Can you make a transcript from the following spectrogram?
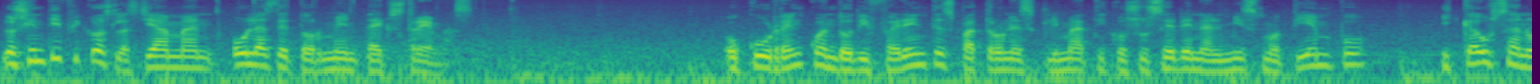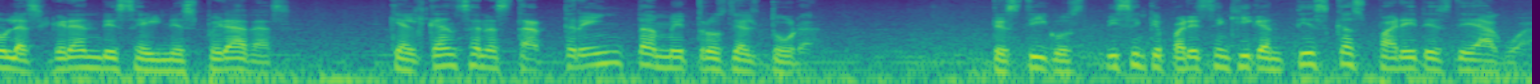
Los científicos las llaman olas de tormenta extremas. Ocurren cuando diferentes patrones climáticos suceden al mismo tiempo y causan olas grandes e inesperadas, que alcanzan hasta 30 metros de altura. Testigos dicen que parecen gigantescas paredes de agua.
